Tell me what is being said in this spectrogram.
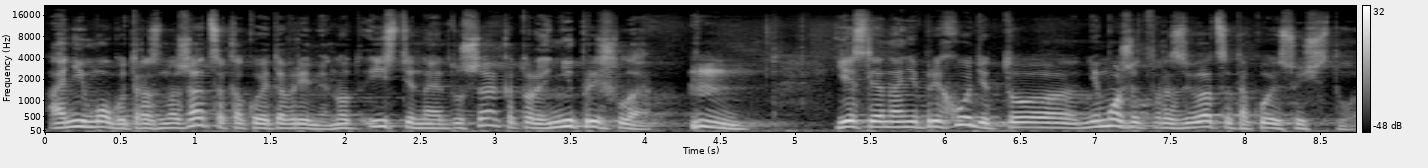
Они могут размножаться какое-то время, но истинная душа, которая не пришла Если она не приходит, то не может развиваться такое существо.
